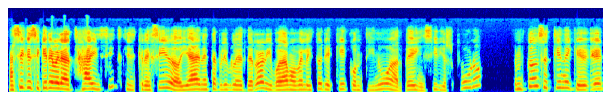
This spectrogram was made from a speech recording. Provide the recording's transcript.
Así que si quiere ver a Ty Simpkins crecido ya en esta película de terror y podamos ver la historia que continúa de Insidious 1, entonces tiene que ver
